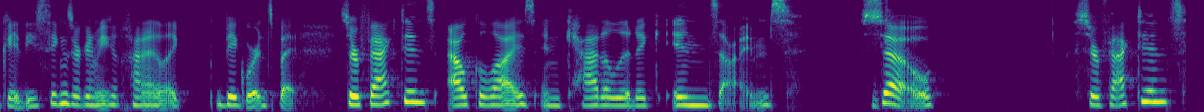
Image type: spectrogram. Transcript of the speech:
Okay, these things are going to be kind of like big words, but surfactants, alkalis, and catalytic enzymes. So, surfactants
